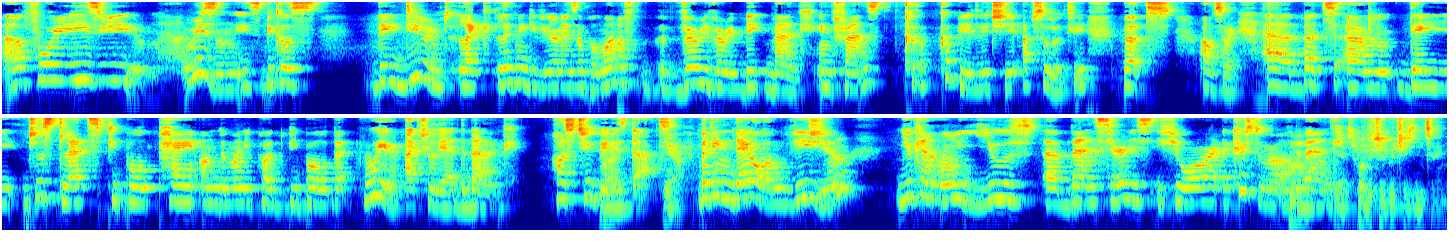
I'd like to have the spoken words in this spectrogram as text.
uh, for easy reason. It's because they didn't like. Let me give you an example. One of a very very big bank in France co- copied Leetchi absolutely, but Oh, sorry. Uh, but um, they just let people pay on the money pod people that we're actually at the bank. How stupid right. is that? Yeah. But in their own vision, you can only use a bank service if you are a customer of mm, the bank. Yes, well, which is, which is insane.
